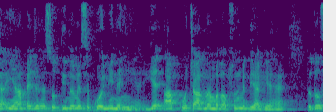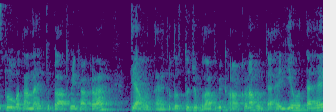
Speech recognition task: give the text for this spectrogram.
यहाँ पे जो है सो तीनों में से कोई भी नहीं है। ये आपको चार नंबर ऑप्शन में दिया गया है। तो दोस्तों, बताना है कि प्राथमिक आंकड़ा क्या होता है। तो दोस्तों, जो प्राथमिक आंकड़ा होता है, ये होता है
